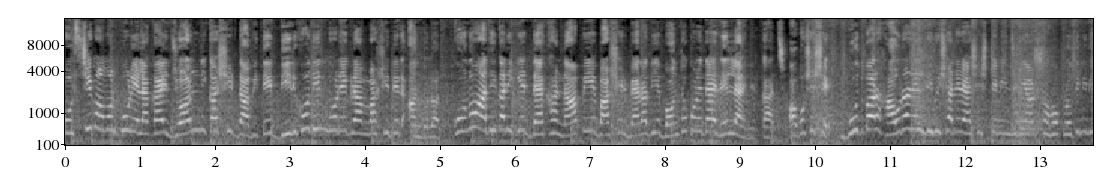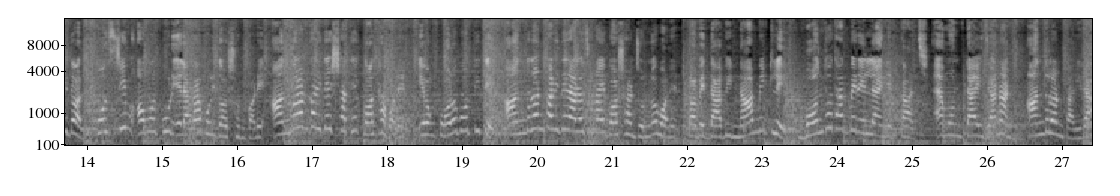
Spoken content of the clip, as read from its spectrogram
পশ্চিম অমরপুর এলাকায় জল নিকাশির দাবিতে দীর্ঘদিন ধরে গ্রামবাসীদের আন্দোলন। কোনো আধিকারিকের দেখা না পেয়ে বাঁশের বেড়া দিয়ে বন্ধ করে দেয় রেল লাইনের কাজ। অবশেষে বুধবার হাওড়া রেল ডিভিশনের অ্যাসিস্ট্যান্ট ইঞ্জিনিয়ার সহ প্রতিনিধি দল পশ্চিম অমরপুর এলাকা পরিদর্শন করে। আন্দোলনকারীদের সাথে কথা বলেন এবং পরবর্তীতে আন্দোলনকারীদের আলোচনায় বসার জন্য বলেন। তবে দাবি না মিটলে বন্ধ থাকবে রেল লাইনের কাজ, এমনটাই জানান আন্দোলনকারীরা।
